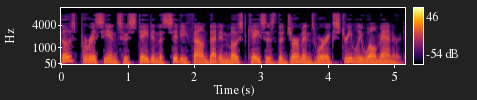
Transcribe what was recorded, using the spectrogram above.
Those Parisians who stayed in the city found that in most cases the Germans were extremely well-mannered.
